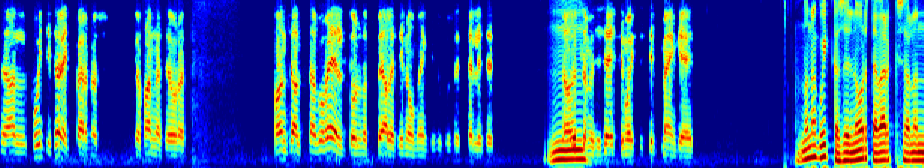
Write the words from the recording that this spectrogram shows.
seal pundis olid Pärnus Johannese juures? on sealt nagu veel tulnud peale sinu mingisuguseid selliseid mm. no ütleme siis Eesti mõistes tippmängijaid. no nagu ikka, see noortevärk, seal on,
